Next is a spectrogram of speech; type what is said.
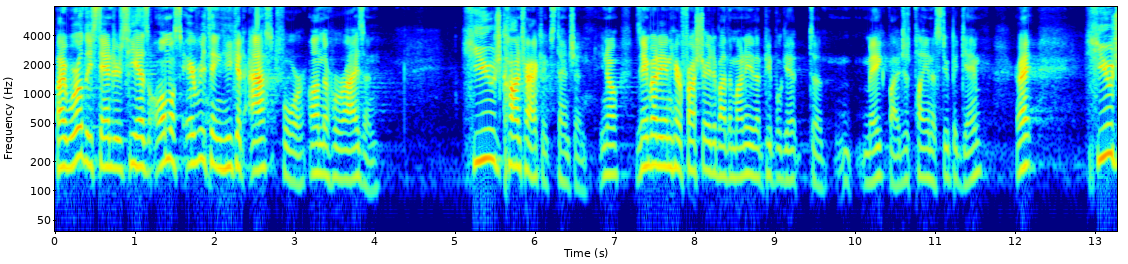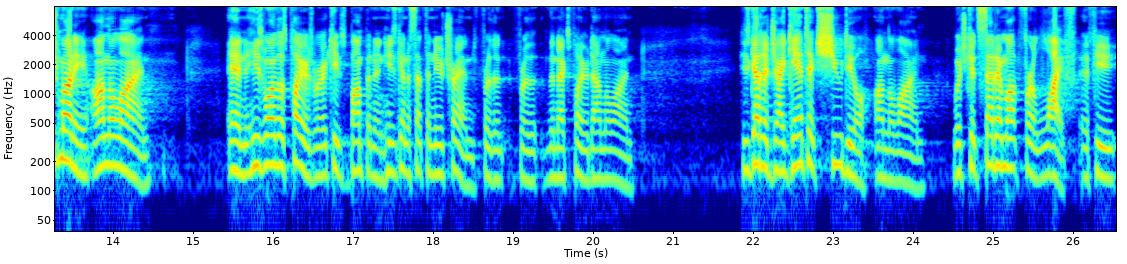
By worldly standards, he has almost everything he could ask for on the horizon huge contract extension. You know, is anybody in here frustrated by the money that people get to make by just playing a stupid game? Right? Huge money on the line. And he's one of those players where it keeps bumping and he's going to set the new trend for the, for the next player down the line. He's got a gigantic shoe deal on the line, which could set him up for life if he,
